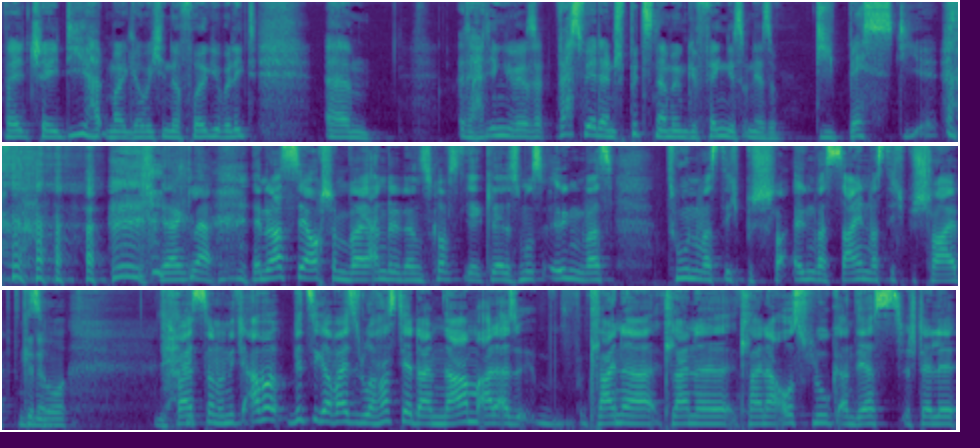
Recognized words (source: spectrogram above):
weil JD hat mal, glaube ich, in der Folge überlegt, ähm, da hat irgendwer gesagt, was wäre dein Spitzname im Gefängnis? Und er so, die Bestie. Ja, klar. Ja, du hast ja auch schon bei André Danskowski erklärt, es muss irgendwas tun, was dich beschreibt, irgendwas sein, was dich beschreibt und Genau. so. Ich weiß zwar noch nicht, aber witzigerweise, du hast ja deinem Namen, also kleiner, kleiner, kleiner Ausflug an der Stelle.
